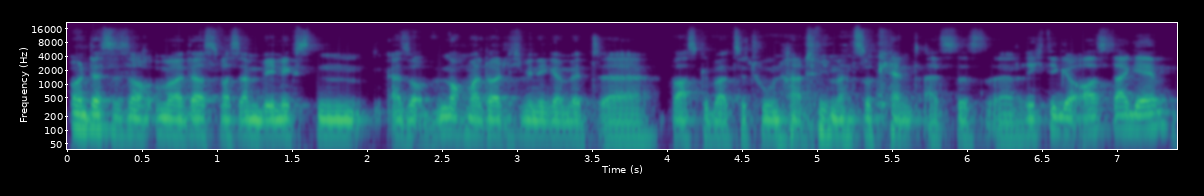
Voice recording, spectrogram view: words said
Und das ist auch immer das, was am wenigsten, also nochmal deutlich weniger mit äh, Basketball zu tun hat, wie man es so kennt, als das äh, richtige All-Star-Game.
